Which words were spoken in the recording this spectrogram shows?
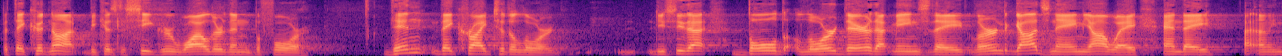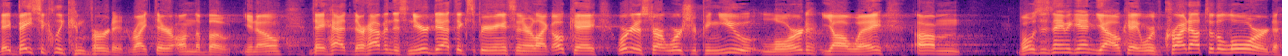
but they could not because the sea grew wilder than before. Then they cried to the Lord. Do you see that bold Lord there? That means they learned God's name, Yahweh, and they I mean, they basically converted right there on the boat. You know, they had they're having this near death experience, and they're like, "Okay, we're going to start worshiping you, Lord Yahweh." Um, what was his name again? Yeah, okay. We've cried out to the Lord.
